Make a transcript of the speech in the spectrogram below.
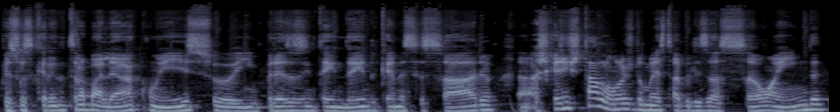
pessoas querendo trabalhar com isso, empresas entendendo que é necessário. Acho que a gente está longe de uma estabilização ainda,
